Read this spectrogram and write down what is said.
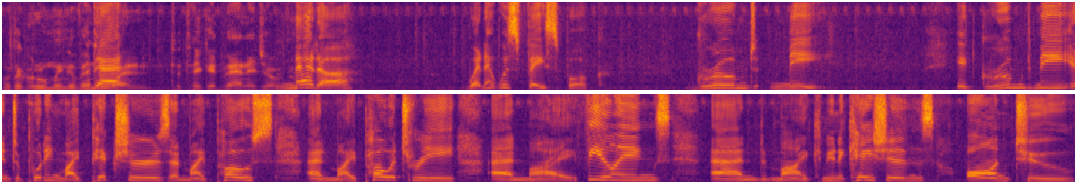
Or the grooming of anyone to take advantage of them. Meta, when it was Facebook, groomed me. It groomed me into putting my pictures and my posts and my poetry and my feelings and my communications onto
